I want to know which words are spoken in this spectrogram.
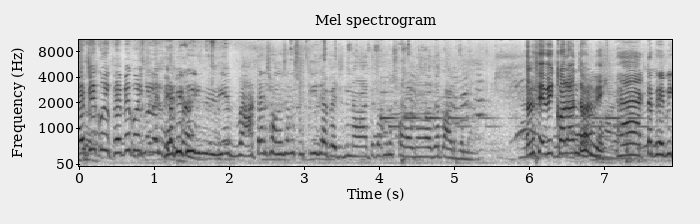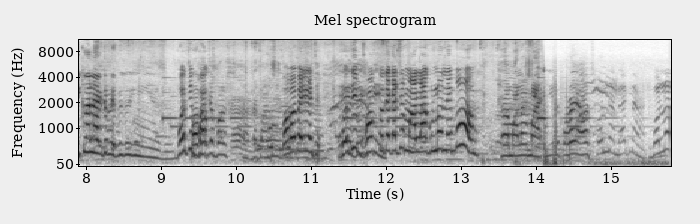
ফেবি কুই ফেবি কুই বেবি কুইক দিয়ে আটার সঙ্গে সঙ্গে শুকিয়ে যাবে যদি না তখন সরানো পারবে না। তাহলে ফেভিকল আনতে পারবে? হ্যাঁ একটা ফেভিকল একটা ফেভিকুইক নিয়ে আসো বলছি বাবাকে বাবা বেরিয়ে গেছে। বলছি ভক্তদের কাছে মালাগুলো নেব? হ্যাঁ মালা মা ইয়ে পড়ায় আওয়াজ কর না দেখ না। বলো।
